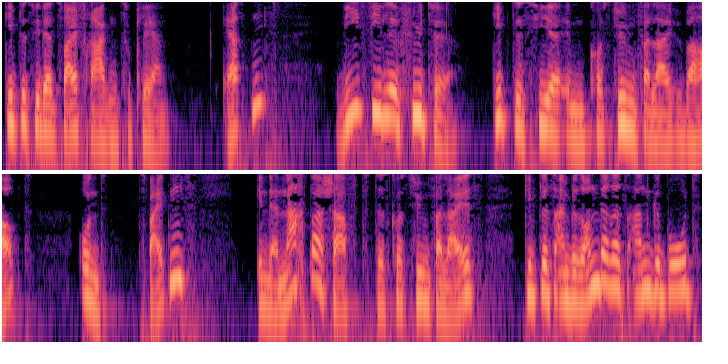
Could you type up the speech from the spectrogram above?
gibt es wieder zwei Fragen zu klären. Erstens, wie viele Hüte gibt es hier im Kostümverleih überhaupt? Und zweitens, in der Nachbarschaft des Kostümverleihs gibt es ein besonderes Angebot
